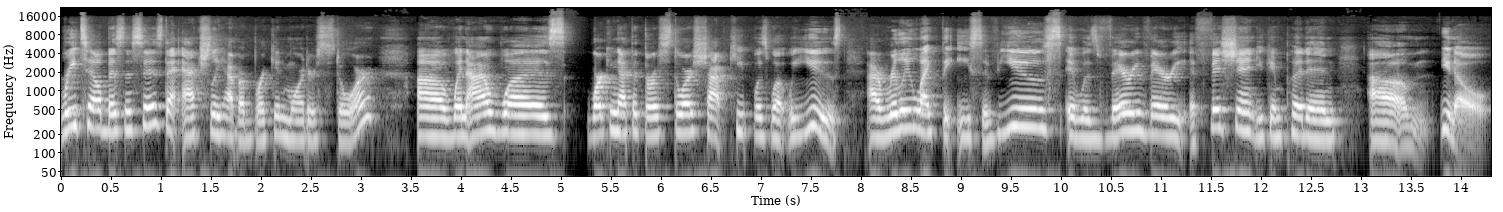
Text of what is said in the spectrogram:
retail businesses that actually have a brick and mortar store. Uh, when I was working at the thrift store, ShopKeep was what we used. I really liked the ease of use. It was very, very efficient. You can put in, um, you know,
